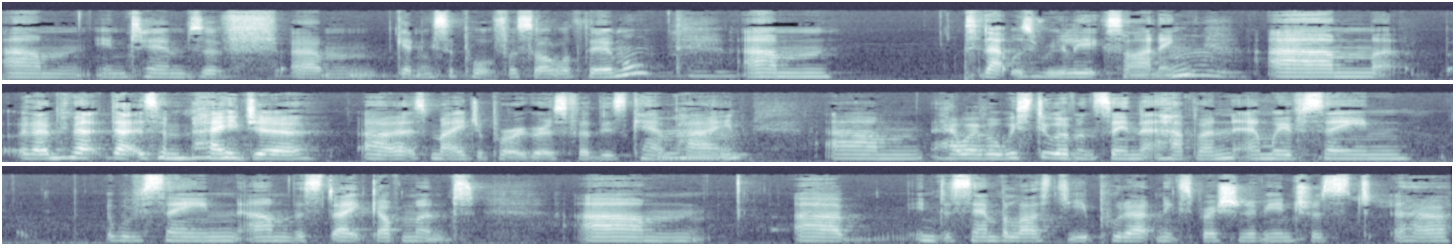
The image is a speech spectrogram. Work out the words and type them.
um, in terms of um, getting support for solar thermal. Um, so that was really exciting. Um, I mean, that, that is a major uh, that's major progress for this campaign. Um, however, we still haven't seen that happen, and we've seen we've seen um, the state government um, uh, in December last year put out an expression of interest uh,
